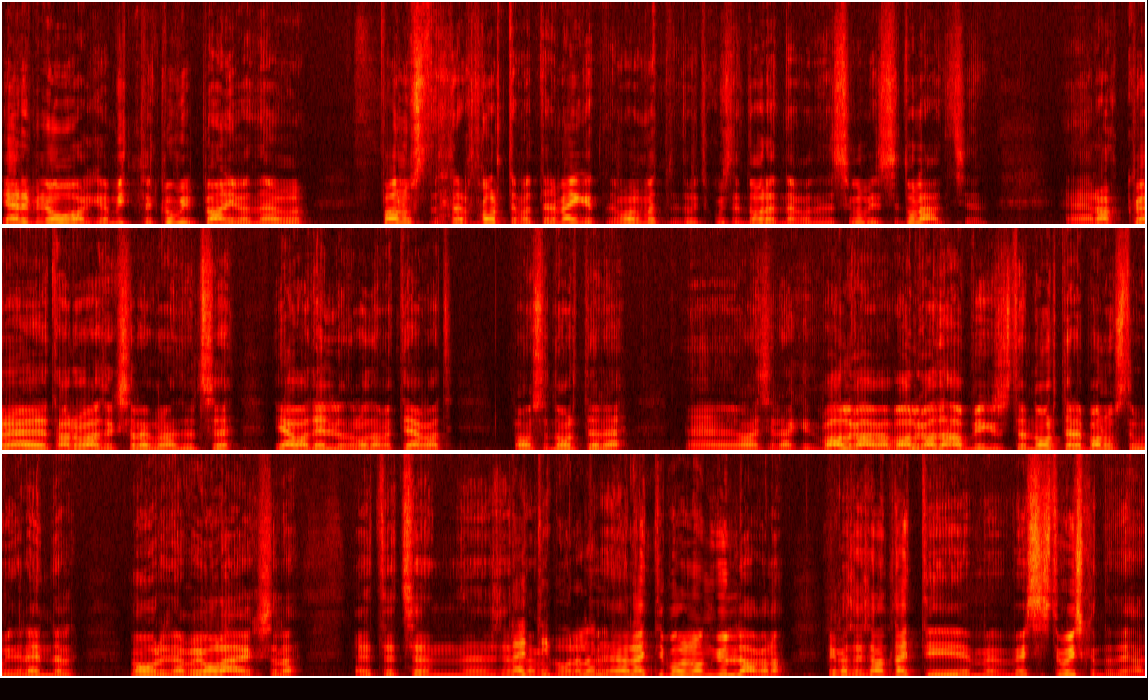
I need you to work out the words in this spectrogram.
järgmine hooaeg ja mitmed klubid plaanivad nagu panustada nagu noortematele mängijatele, ma mõtlen, et kust need noored nagu nendesse klubidesse tulevad, siin Rakvere, Tarvas, eks ole, kui nad üldse jäävad ellu, no loodame, et jäävad, panustavad noortele. olen siin rääkinud Valgaga, Valga tahab mingisugustele noortele panustada, kui neil endal noori nagu ei ole, eks ole. et, et see on. Läti poolel on. Läti poolel on küll, aga noh, ega sa ei saanud Läti me- meesteste võistkonda teha.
